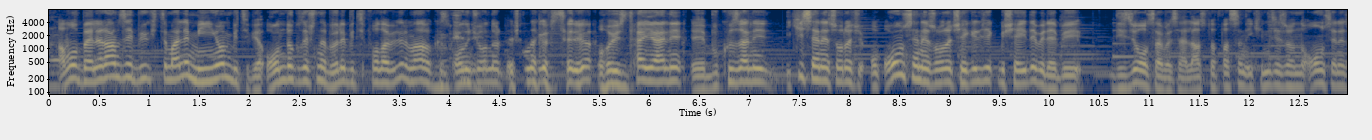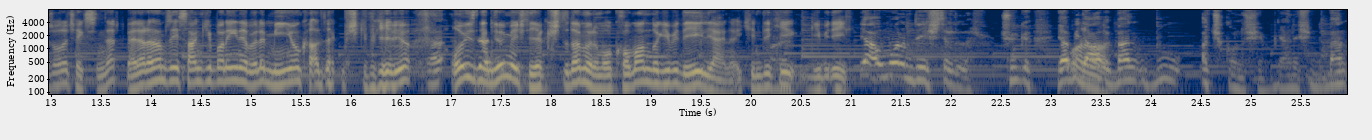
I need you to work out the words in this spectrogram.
Evet. Ama o Bella Ramsey büyük ihtimalle minyon bir tip. Ya 19 yaşında böyle bir tip olabilir mi abi? Kız Mümkün 13-14 yaşında gösteriyor. O yüzden yani e, bu kız hani 2 sene sonra, 10 sene sonra çekilecek bir şeyde bile bir dizi olsa mesela Last of Us'ın ikinci sezonunu 10 sene sonra çeksinler. Bella Ramsey sanki bana yine böyle minyon kalacakmış gibi geliyor. Ya- O yüzden diyorum ya işte yakıştıramıyorum. O komando gibi değil yani. İkindeki gibi değil. Ya umarım değiştirirler. Çünkü ya bir de abi ben bu açık konuşayım. Yani şimdi ben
